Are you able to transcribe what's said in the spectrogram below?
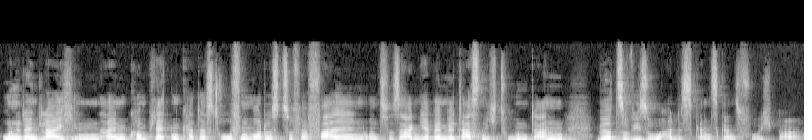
ohne dann gleich in einen kompletten Katastrophenmodus zu verfallen und zu sagen, ja, wenn wir das nicht tun, dann wird sowieso alles ganz, ganz furchtbar.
